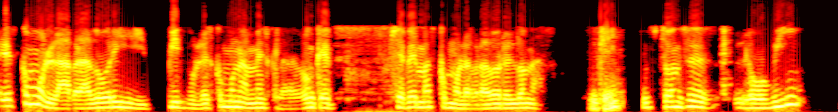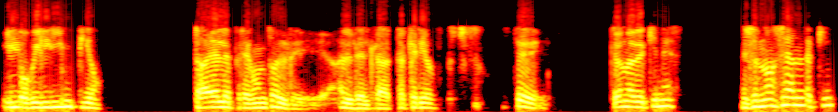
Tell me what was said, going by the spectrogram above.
Es como labrador y pitbull, es como una mezcla, aunque se ve más como labrador el donas. Entonces lo vi y lo vi limpio. Todavía le pregunto al de al de la taquería, este, ¿qué onda? ¿De quién es? Me dice, no se anda aquí.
